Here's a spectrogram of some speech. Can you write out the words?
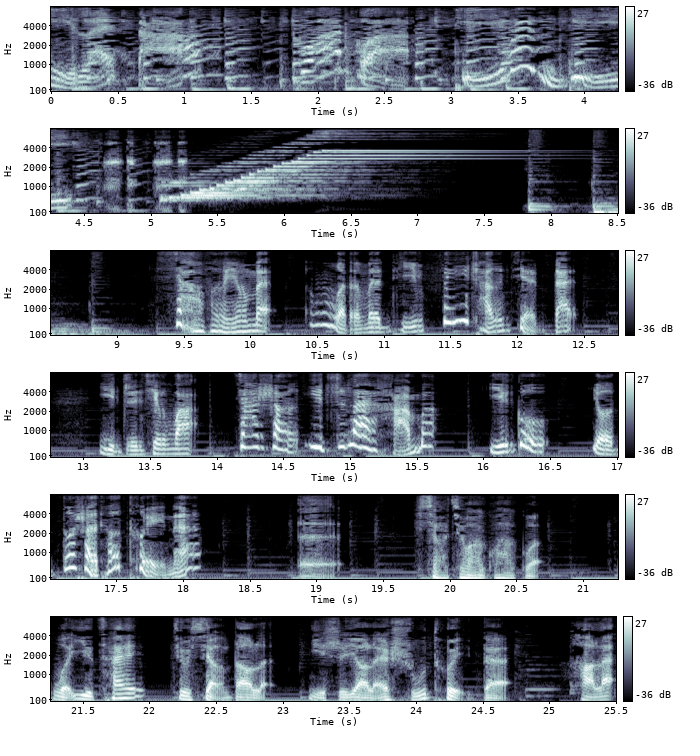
你来答。呱呱提小朋友们，我的问题非常简单：一只青蛙加上一只癞蛤蟆，一共有多少条腿呢？呃，小青蛙呱呱，我一猜就想到了你是要来数腿的。好了，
